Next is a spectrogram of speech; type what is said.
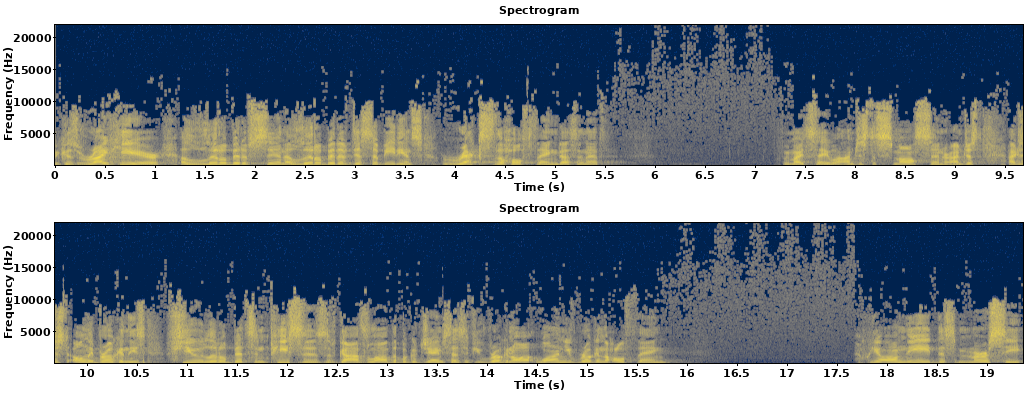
Because right here, a little bit of sin, a little bit of disobedience wrecks the whole thing, doesn't it? We might say, well, I'm just a small sinner. I'm just, I just only broken these few little bits and pieces of God's law. The book of James says, if you've broken all, one, you've broken the whole thing. We all need this mercy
